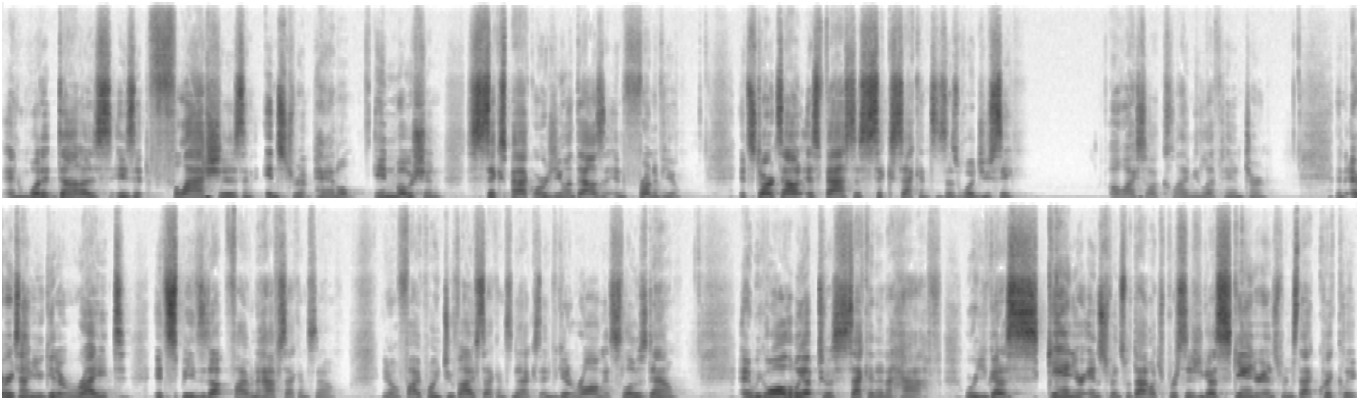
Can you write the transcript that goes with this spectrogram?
And what it does is it flashes an instrument panel in motion, six pack or G1000 in front of you. It starts out as fast as six seconds and says, What'd you see? Oh, I saw a climbing left hand turn. And every time you get it right, it speeds it up five and a half seconds now. You know, 5.25 seconds next. And if you get it wrong, it slows down. And we go all the way up to a second and a half where you've got to scan your instruments with that much precision. You got to scan your instruments that quickly.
